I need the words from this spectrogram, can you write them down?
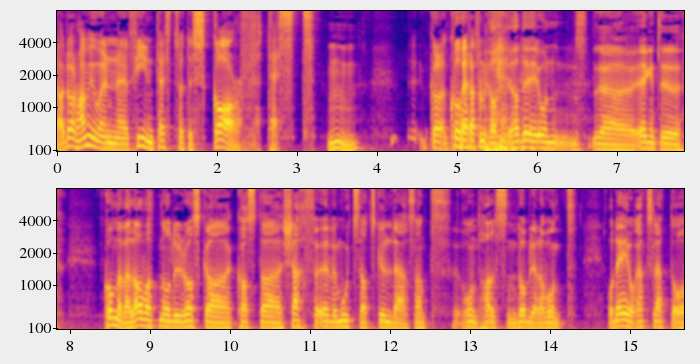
Ja, der har vi jo en eh, fin test som heter SCARF-test. Mm. Hva, hva er det for noe? ja, det er jo er egentlig Kommer vel av at når du da skal kaste skjerfet over motsatt skulder, sant, rundt halsen, da blir det vondt. Og det er jo rett og slett å,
